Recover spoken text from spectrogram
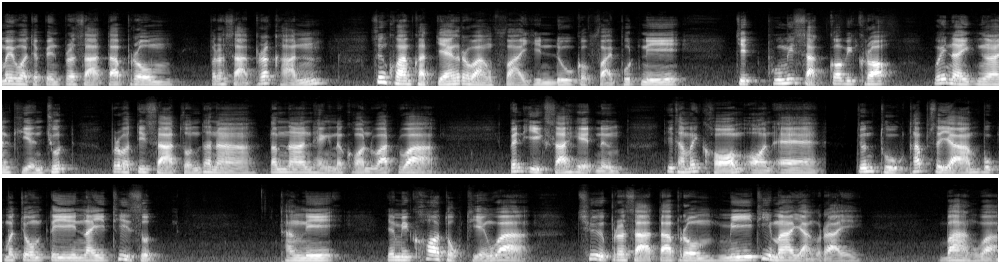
ไม่ว่าจะเป็นปราสาทตาพรม ปราสาทพระขัน ซึ่งความขัดแย้งระหว่างฝ่ายฮินดูกับฝ่ายพุทธนี้ จิตภูมิศักดิ์ก็วิเคราะห์ ไว้ในงานเขียนชุด ประวัติศาสตร์สนทนาตำนานแห่งนครวัดว่า เป็นอีกสาเหตุหนึ่งที่ทำให้ขอมอ่อนแอ จนถูกทัพสยามบุกมาโจมตีในที่สุด ทั้งนี้ยังมีข้อถกเถียงว่า ชื่อปราสาทตาพรมมีที่มาอย่างไร บ้างว่า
